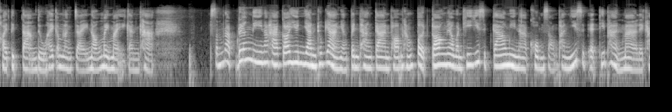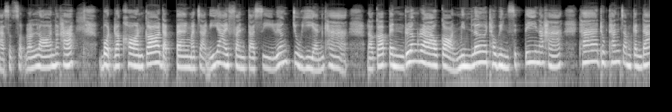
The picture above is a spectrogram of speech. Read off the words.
คอยติดตามดูให้กำลังใจน้องใหม่ ๆ กันค่ะ สำหรับเรื่องนี้นะคะ ก็ยืนยันทุกอย่างอย่างเป็นทางการพร้อมทั้งเปิดกล้องเนี่ยวันที่ 29 มีนาคม 2021 ที่ผ่านมาเลยค่ะ สดๆร้อนๆนะคะ บทละครก็ดัดแปลงมาจากนิยายแฟนตาซีเรื่องจูเหยียนค่ะ แล้วก็เป็นเรื่องราวก่อนมินเลอร์ทวินซิตี้นะคะ ถ้าทุกท่านจำกันได้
